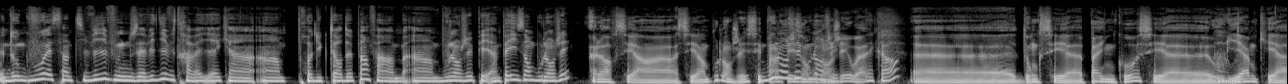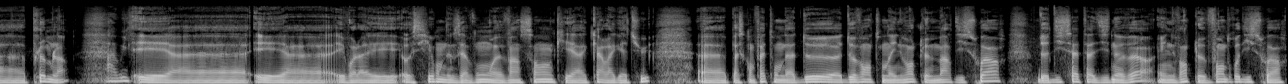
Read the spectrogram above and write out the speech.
Donc vous à Saint-Ivy, vous nous avez dit vous travaillez avec un, un producteur de pain, enfin un, un boulanger, un paysan boulanger. Alors c'est un c'est un boulanger, c'est pas un paysan boulanger. boulanger, ouais. D'accord. Euh, donc c'est pas Inco, c'est euh, William qui est à Plumelin Ah oui. et euh, et, et voilà et aussi on nous avons Vincent qui est à Carlagatu parce qu'en fait on a deux deux ventes, on a une vente le mardi soir de 17 à 19h et une vente le vendredi soir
